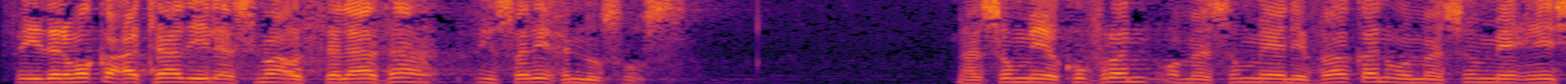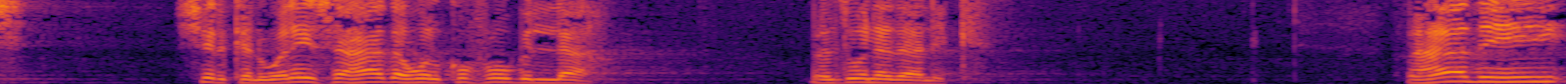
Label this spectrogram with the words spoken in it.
فإذا وقعت هذه الأسماء الثلاثة في صريح النصوص. ما سمي كفرا وما سمي نفاقا وما سمي إيش؟ شركا. وليس هذا هو الكفر بالله بل دون ذلك. فهذه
